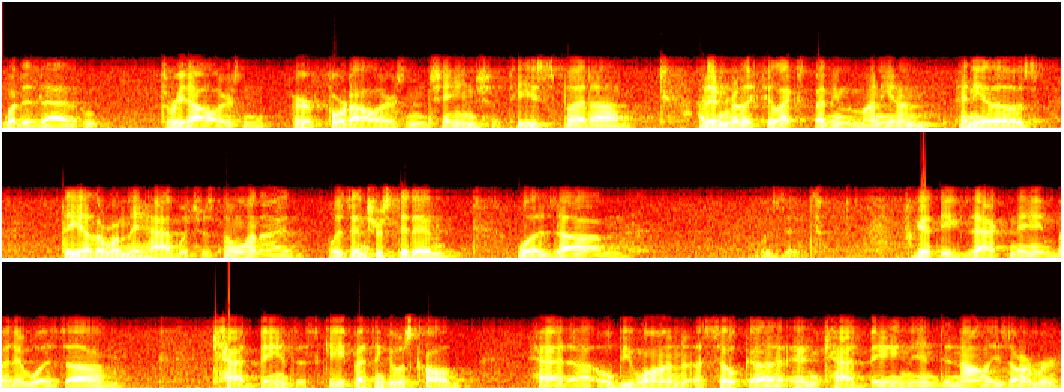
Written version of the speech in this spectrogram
What is that? Three dollars and or four dollars and change a piece. But uh, I didn't really feel like spending the money on any of those. The other one they had, which was the one I was interested in, was um, was it? I forget the exact name, but it was um, Cad Bane's Escape. I think it was called. Had uh, Obi Wan, Ahsoka, and Cad Bane in Denali's armor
